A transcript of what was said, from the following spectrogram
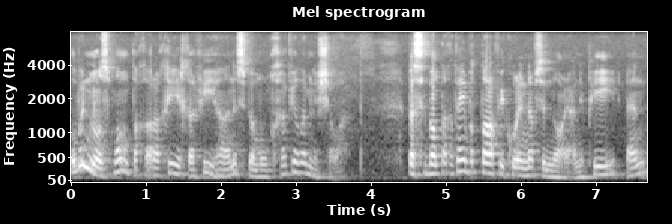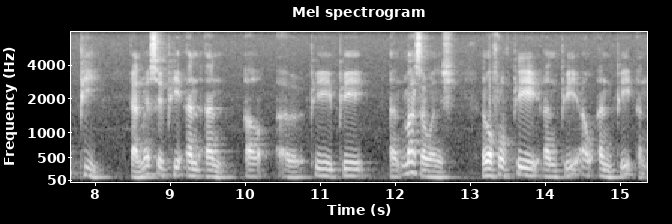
وبالنص منطقة رقيقة فيها نسبة منخفضة من الشوائب. بس المنطقتين بالطرف يكون نفس النوع يعني PNP يعني ما يصير بي ان ان أو بي بي ان ما سوينا شيء. المفروض بي ان بي أو ان بي ان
